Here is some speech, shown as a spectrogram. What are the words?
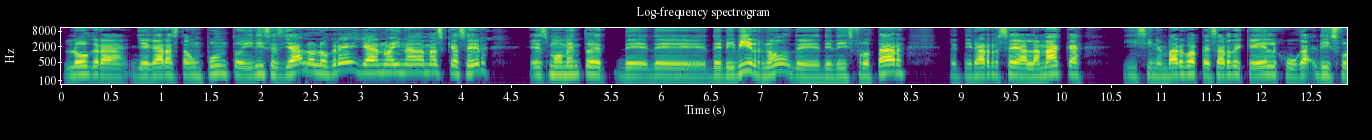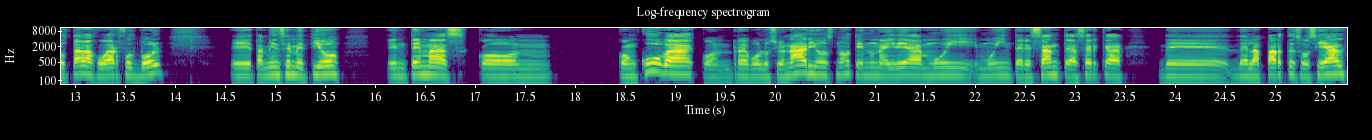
logra llegar hasta un punto y dices, ya lo logré, ya no hay nada más que hacer, es momento de, de, de, vivir, ¿no? De, disfrutar, de tirarse a la hamaca. Y sin embargo, a pesar de que él disfrutaba jugar fútbol, eh, también se metió en temas con, con Cuba, con revolucionarios, ¿no? Tiene una idea muy, muy interesante acerca de, de la parte social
